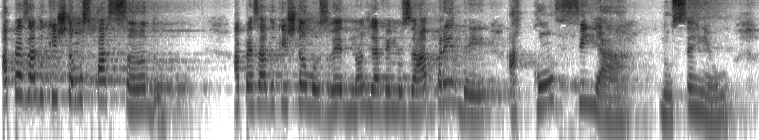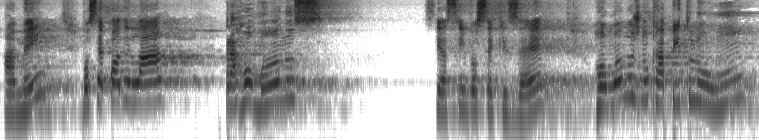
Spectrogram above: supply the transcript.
apesar do que estamos passando, apesar do que estamos vendo, nós devemos aprender a confiar no Senhor. Amém? Você pode ir lá para Romanos, se assim você quiser. Romanos no capítulo 1.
